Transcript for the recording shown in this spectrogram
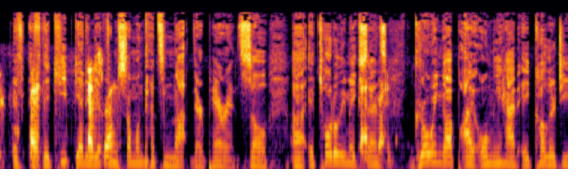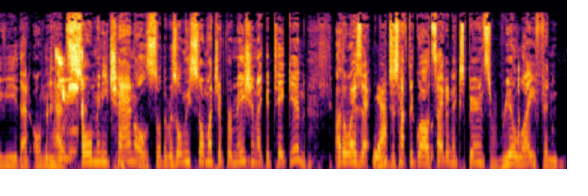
if, if they keep getting That's it from someone that's not their parents? So uh, it totally makes That's sense. right. growing up i only had a color tv that only had so many channels so there was only so much information i could take in. Otherwise I, Yeah. just have to go outside and experience real life and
